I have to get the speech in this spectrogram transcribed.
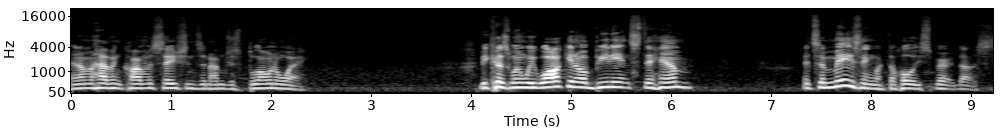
And I'm having conversations and I'm just blown away. Because when we walk in obedience to Him, it's amazing what the Holy Spirit does.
